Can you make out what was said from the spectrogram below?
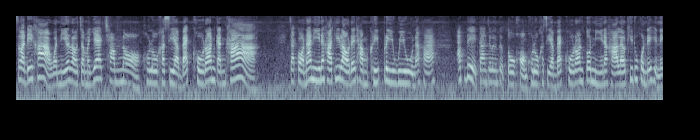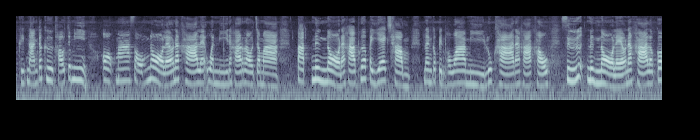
สวัสดีค่ะ วันนี้เราจะมาแยกชำหน่อโคโลคาเซียแบ็คโครอนกันค่ะ จากก่อนหน้านี้นะคะที่เราได้ทำคลิปรีวิวนะคะ อัปเดตการเจริญเติบโตของโคโลคาเซียแบ็คโครอนต้นนี้นะคะ แล้วที่ทุกคนได้เห็นในคลิปนั้นก็คือเขาจะมีออกมา 2 หน่อแล้วนะคะ และวันนี้นะคะเราจะมา ตัด 1 หน่อนะคะ เพื่อไปแยกชำนั่นก็เป็นเพราะว่ามีลูกค้านะคะเขาซื้อ 1 หน่อแล้วนะคะ แล้วก็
